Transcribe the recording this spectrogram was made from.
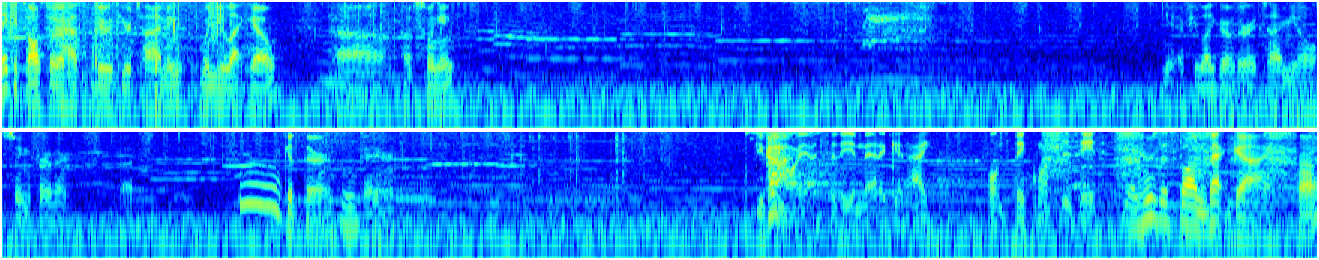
Think it's also has to do with your timing when you let go uh, of swinging. Yeah, if you let go of the right time, you'll swing further. But we'll get there. Okay, here. Keep an eye out for the American, hey? On big ones his head. And who's this Von Beck guy? Huh?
